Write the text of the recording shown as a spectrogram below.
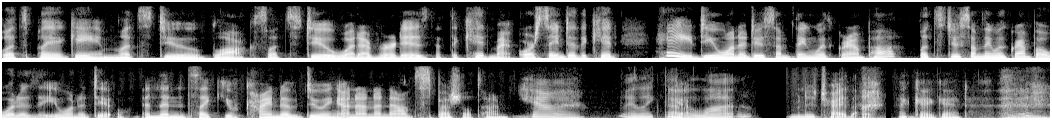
let's play a game, let's do blocks, let's do whatever it is that the kid might, or saying to the kid, hey, do you want to do something with grandpa? Let's do something with grandpa. What is it you want to do? And then it's like you're kind of doing an unannounced special time. Yeah, I like that Yeah. a lot. I'm gonna try that. Okay, good.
